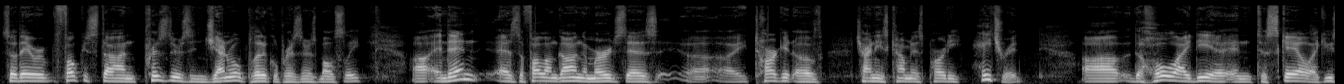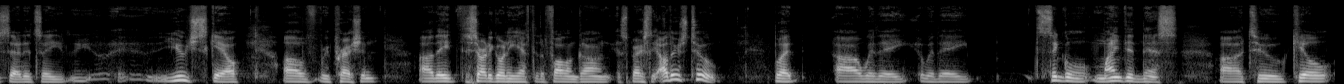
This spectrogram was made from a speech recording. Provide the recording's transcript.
So they were focused on prisoners in general, political prisoners mostly, uh, and then as the Falun Gong emerged as uh, a target of Chinese Communist Party hatred. Uh, the whole idea, and to scale, like you said, it's a huge scale of repression. Uh, they started going after the Falun Gong, especially others too, but uh, with a with a single-mindedness uh, to kill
